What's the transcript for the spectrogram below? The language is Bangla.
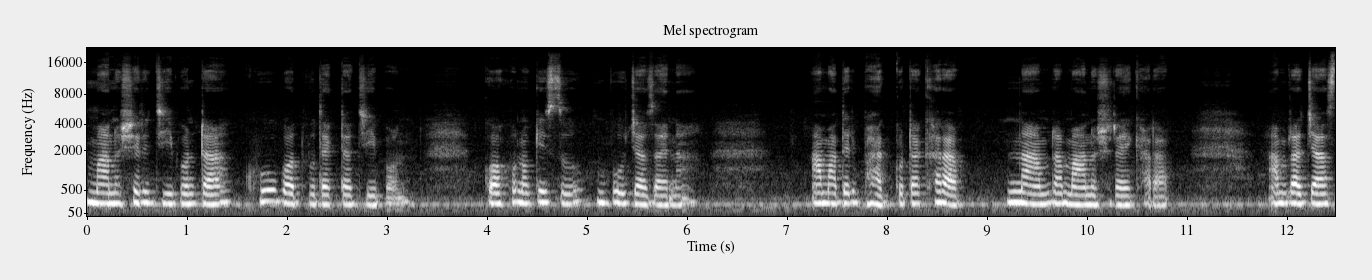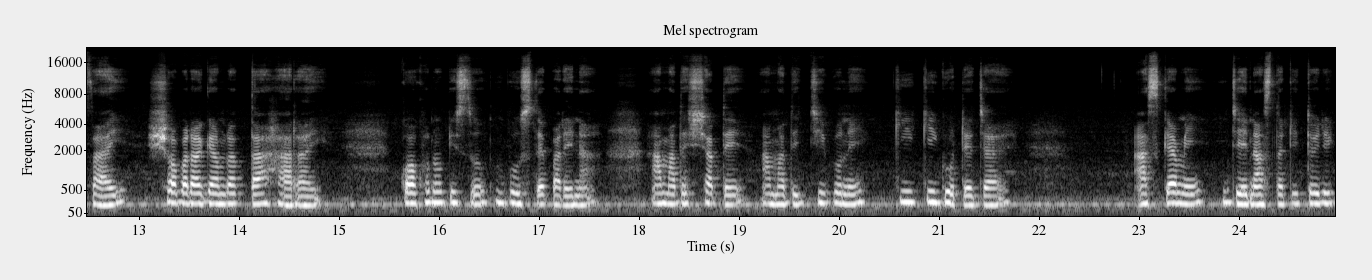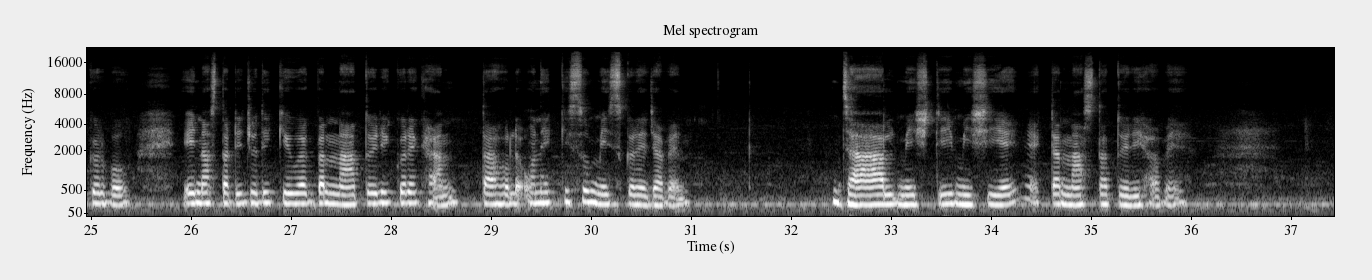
মানুষের জীবনটা খুব অদ্ভুত একটা জীবন। কখনো কিছু বোঝা যায় না। আমাদের ভাগ্যটা খারাপ না আমরা মানুষরাই খারাপ। আমরা যা চাই, সবার আগে আমরা তা হারাই। কখনো কিছু বুঝতে পারি না আমাদের সাথে আমাদের জীবনে কি কি ঘটে যায়। আজকে আমি যে নাস্তাটি তৈরি করব, এই নাস্তাটি যদি কেউ একবার না তৈরি করে খান তাহলে অনেক কিছু মিস করে যাবেন। ঝাল, মিষ্টি মিশিয়ে একটা নাস্তা তৈরি হবে।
